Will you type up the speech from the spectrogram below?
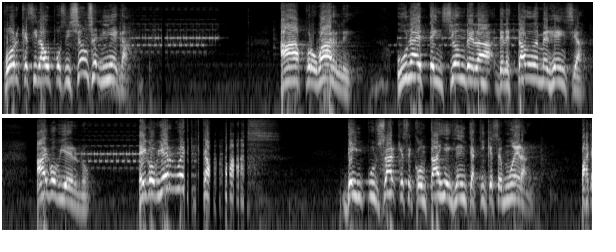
Porque si la oposición se niega a aprobarle una extensión del estado de emergencia al gobierno, el gobierno es capaz de impulsar que se contagien gente aquí, que se mueran. Para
